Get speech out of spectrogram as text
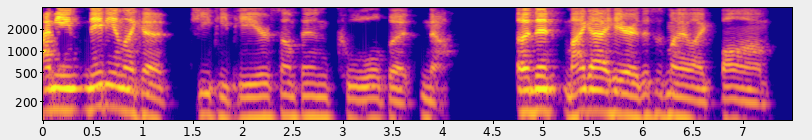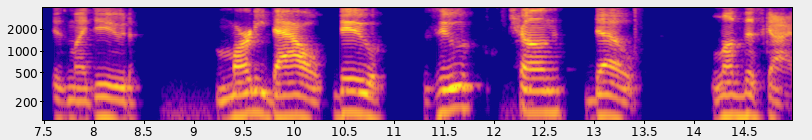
I mean, maybe in like a GPP or something, cool, but no. And then my guy here, this is my like bomb, is my dude, Marty Dou, do Zhu Chung Do. Love this guy.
